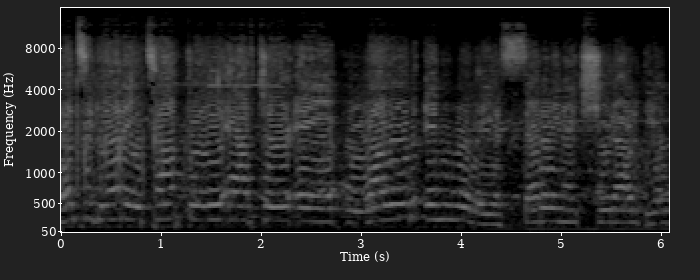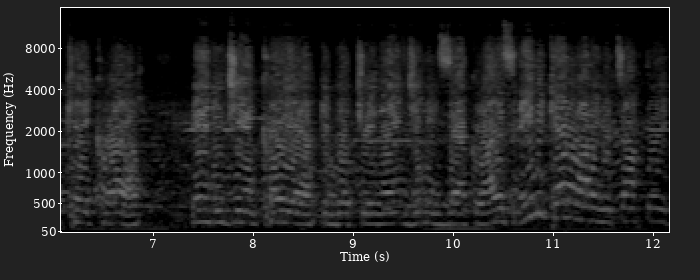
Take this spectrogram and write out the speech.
Once again, a top three after a wild and woolly a Saturday night shootout at the OK Corral. Andy Jankowiak in victory lane, Jimmy Zacharias, and Amy Catalano, your top three.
